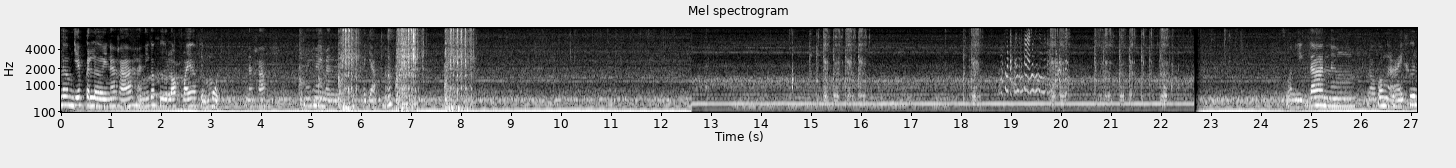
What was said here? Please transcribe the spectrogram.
เริ่มเย็บกันเลยนะคะ อันนี้ก็คือล็อกไว้กับเข็มหมุดนะคะ ไม่ให้มันขยับเนาะส่วนอีกด้านหนึ่งเราก็หงายขึ้น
